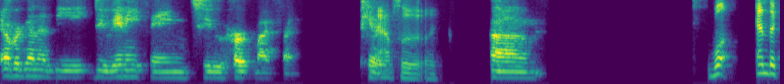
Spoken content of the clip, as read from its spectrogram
ever gonna be do anything to hurt my friend. Period. absolutely Um, well and the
